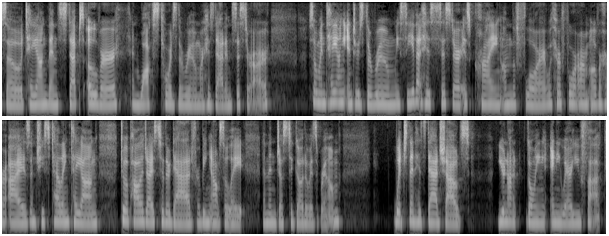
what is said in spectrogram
so Taehyung then steps over and walks towards the room where his dad and sister are. So when Taehyung enters the room, we see that his sister is crying on the floor with her forearm over her eyes, and she's telling Taehyung to apologize to their dad for being out so late and then just to go to his room. Which then his dad shouts, You're not going anywhere, you fuck.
